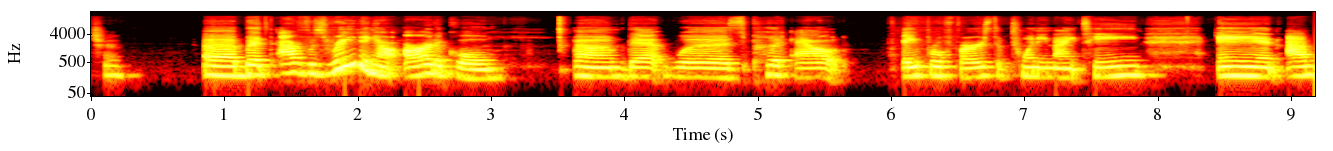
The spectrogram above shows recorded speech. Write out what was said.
True. Uh, but I was reading an article um, that was put out April 1st of 2019. And I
